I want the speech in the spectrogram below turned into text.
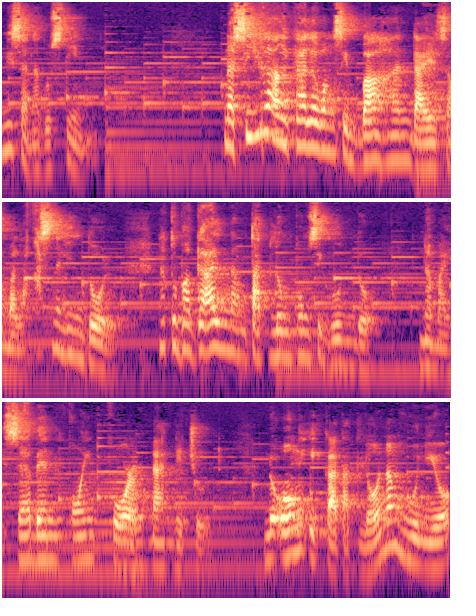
ni San Agustin. Nasira ang ikalawang simbahan dahil sa malakas na lindol na tumagal ng 30 segundo na may 7.4 magnitude noong ikatatlo ng Hunyo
